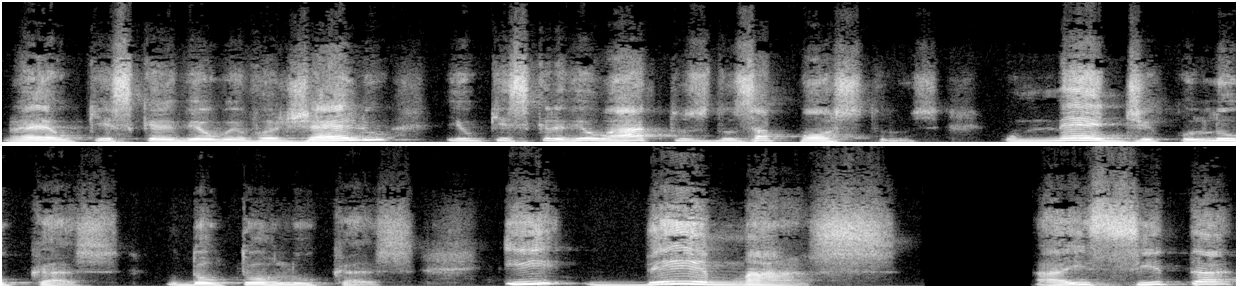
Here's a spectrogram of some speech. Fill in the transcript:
né, o que escreveu o Evangelho e o que escreveu Atos dos Apóstolos. O médico Lucas, o doutor Lucas. E Demas, aí cita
